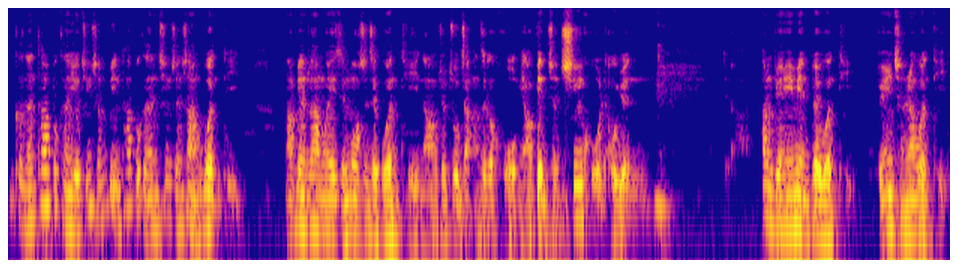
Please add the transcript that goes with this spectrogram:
不可能，他不可能有精神病，他不可能精神上有问题，然后变成说他们会一直漠视这个问题，然后就助长了这个火苗，变成星火燎原，他们不愿意面对问题，不愿意承认问题，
